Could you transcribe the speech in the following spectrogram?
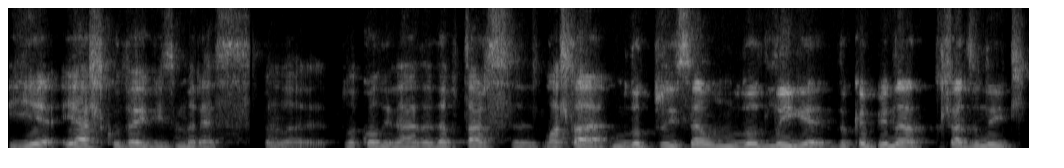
e é- eu acho que o Davis merece, pela, pela qualidade, adaptar-se. Lá está, mudou de posição, mudou de liga do campeonato dos Estados Unidos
